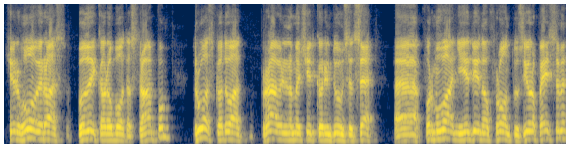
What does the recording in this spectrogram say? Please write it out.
черговий раз велика робота з Трампом. Друга складова, правильно ми чітко орієнтуємося, це е, формування єдиного фронту з європейцями,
